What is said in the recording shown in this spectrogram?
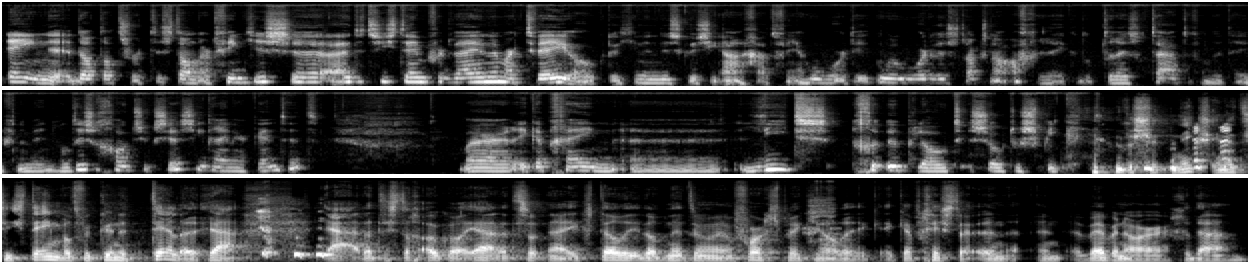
één, dat dat soort standaard vinkjes uit het systeem verdwijnen. Maar twee ook, dat je een discussie aangaat van ja, hoe, wordt dit, hoe worden we straks nou afgerekend op de resultaten van dit evenement? Want het is een groot succes, iedereen herkent het. Maar ik heb geen uh, leads geüpload, so to speak. er zit niks in het systeem wat we kunnen tellen. Ja, ja dat is toch ook wel. Ja, dat is, nou, ik vertelde je dat net toen we een voorgesprekje hadden. Ik, ik heb gisteren een, een webinar gedaan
